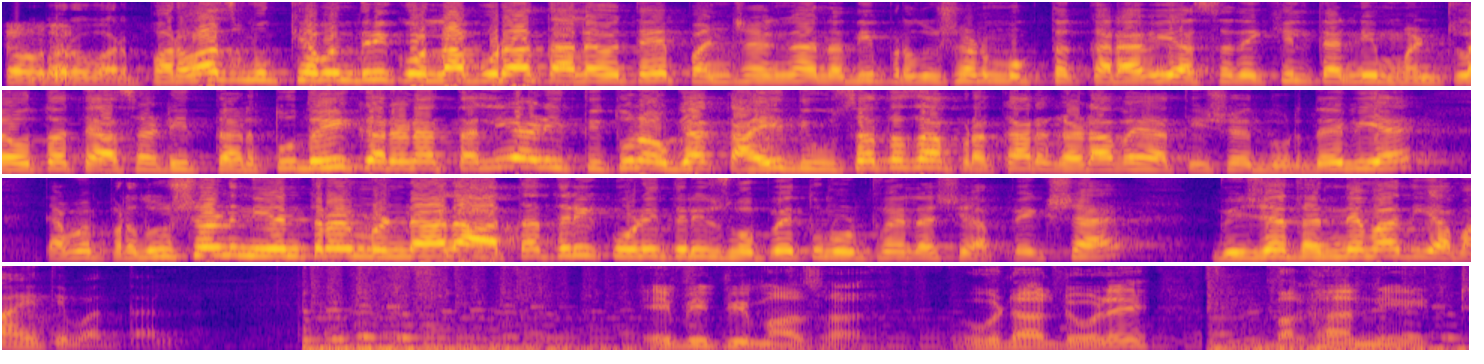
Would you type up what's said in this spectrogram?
बरोबर. परवाच मुख्यमंत्री कोल्हापुरात आले होते पंचगंगा नदी प्रदूषण मुक्त करावी असं देखील त्यांनी म्हटलं होतं. त्यासाठी तरतूदही करण्यात आली आणि तिथून अवघ्या काही दिवसातच हा प्रकार घडावा हे अतिशय दुर्दैवी आहे. त्यामुळे प्रदूषण नियंत्रण मंडळाला आता तरी कोणीतरी झोपेतून उठवेल अशी अपेक्षा आहे. विजय धन्यवाद या माहितीबद्दल. एबीपी माझा. उघडा डोळे बघा नीट.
